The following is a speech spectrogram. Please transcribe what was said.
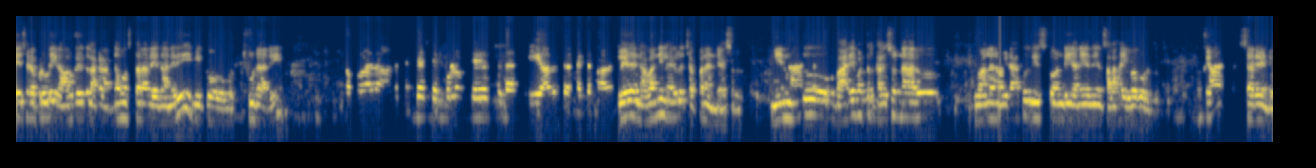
చేసేటప్పుడు కూడా ఈ రాహుకేతులు అక్కడ అర్థం వస్తారా లేదా అనేది మీకు చూడాలి. లేదండి అవన్నీ లైవ్లో చెప్పనండి అసలు. నేను ముందు భార్య భర్తలు కలిసి ఉన్నారు వాళ్ళని విడాకులు తీసుకోండి అనేది నేను సలహా ఇవ్వకూడదు. ఓకే సరే అండి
